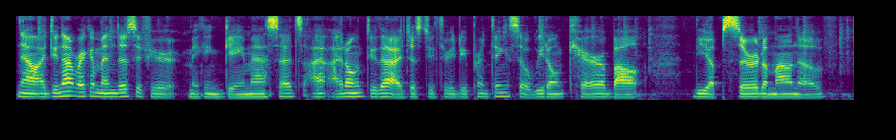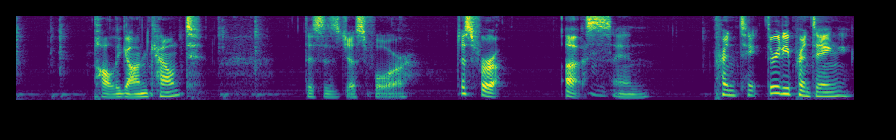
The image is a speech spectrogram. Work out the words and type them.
now, I do not recommend this if you're making game assets. I, I don't do that. I just do 3D printing, so we don't care about the absurd amount of polygon count. This is just for just for us and printing 3D printing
